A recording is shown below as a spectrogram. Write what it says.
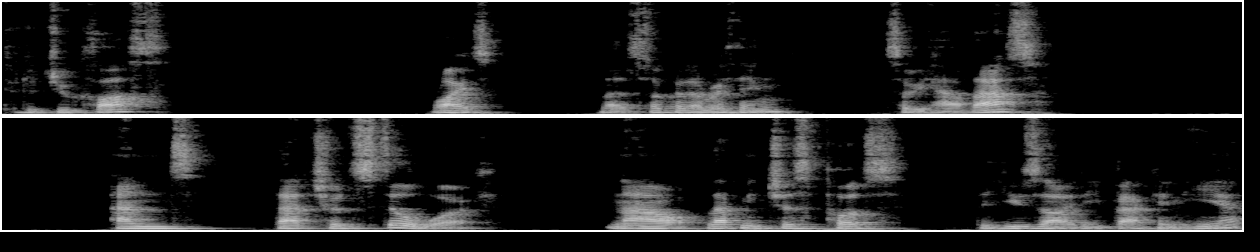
to the jOOQ class, right? Let's look at everything. So we have that, and that should still work. Now let me just put the user ID back in here,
